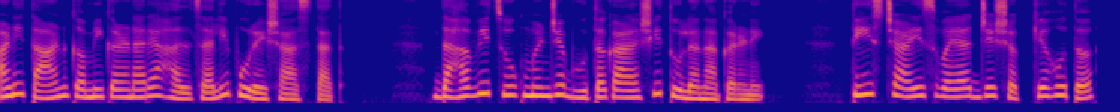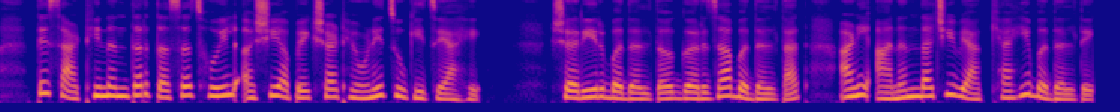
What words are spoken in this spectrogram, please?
आणि ताण कमी करणाऱ्या हालचाली पुरेशा असतात. दहावी चूक म्हणजे भूतकाळाशी तुलना करणे. तीस चाळीस वयात जे शक्य होतं ते साठीनंतर तसंच होईल अशी अपेक्षा ठेवणे चुकीचे आहे. शरीर बदलतं गरजा बदलतात आणि आनंदाची व्याख्याही बदलते.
